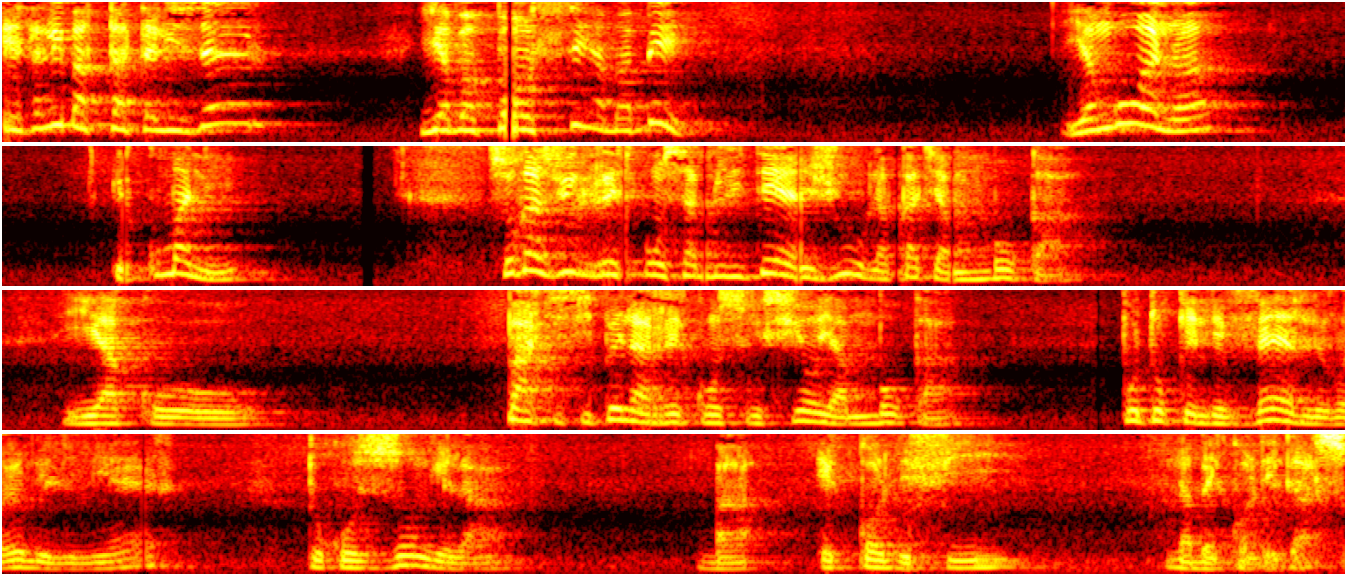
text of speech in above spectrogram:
Ezali bacatalyseur ya bapense ya mabe. Yango wana ekumani soki azwi responsabilité un jour na kati ya mboka ya koparticipe na reconstruction ya mboka mpo tokende vers le royaume de lumière tokozongela baécole de filles na baécole de garçon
